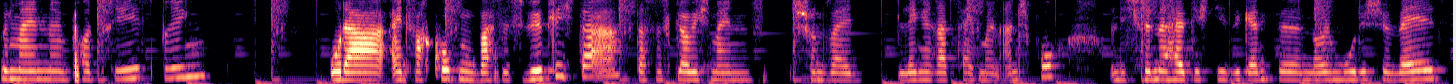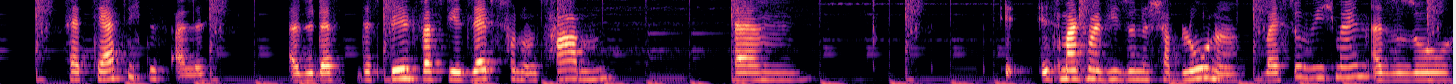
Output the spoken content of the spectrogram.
in meine Porträts bringen oder einfach gucken, was ist wirklich da. Das ist, glaube ich, mein schon seit längerer Zeit mein Anspruch. Und ich finde halt durch diese ganze neumodische Welt verzerrt sich das alles. Also das, das Bild, was wir selbst von uns haben, ähm, ist manchmal wie so eine Schablone. Weißt du, wie ich meine? Also so.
